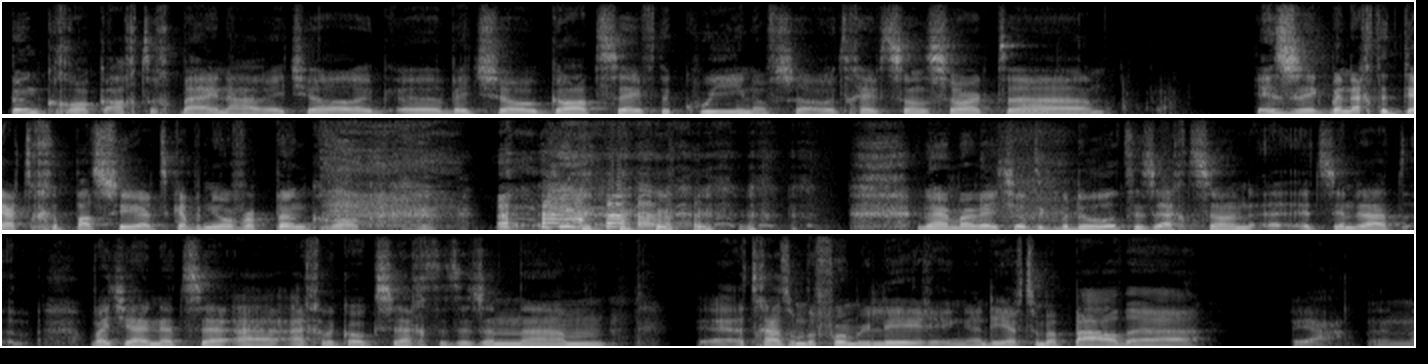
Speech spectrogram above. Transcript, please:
punkrock-achtig bijna, weet je wel. Uh, een beetje zo God Save the Queen of zo. Het geeft zo'n soort... Uh, is, ik ben echt de 30 gepasseerd. Ik heb het nu over punkrock. nee, maar weet je wat ik bedoel? Het is echt zo'n... Het is inderdaad, wat jij net eigenlijk ook zegt. Het is een... Um, het gaat om de formulering. En die heeft een bepaalde... Ja, een,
